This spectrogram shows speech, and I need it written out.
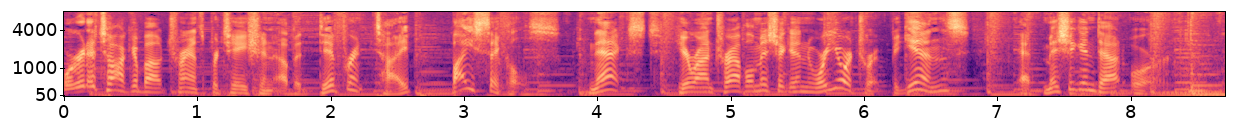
We're going to talk about transportation of a different type bicycles. Next, here on Travel Michigan, where your trip begins at Michigan.org.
